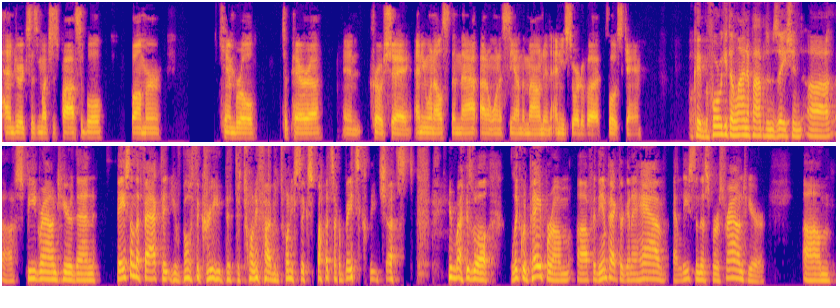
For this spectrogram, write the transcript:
Hendriks as much as possible, Bummer, Kimbrel, Tepera, and Crochet. Anyone else than that, I don't want to see on the mound in any sort of a close game. Okay, before we get to lineup optimization, uh, uh, speed round here then. Based on the fact that you've both agreed that the 25 and 26 spots are basically just, you might as well liquid paper them uh, for the impact they're going to have, at least in this first round here. Um,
